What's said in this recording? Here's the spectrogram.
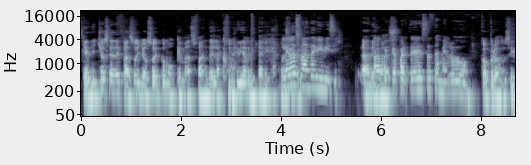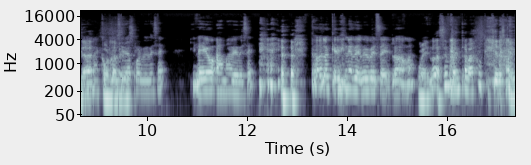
Que dicho sea de paso, yo soy como que más fan de la comedia británica. no Leo es fan de BBC. Ah, Además, porque aparte de esto también lo... coproducida Ajá, por la coproducida BBC. por BBC. Y Leo ama BBC. Todo lo que viene de BBC lo ama. Bueno, hacen buen trabajo. ¿Qué quieres que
